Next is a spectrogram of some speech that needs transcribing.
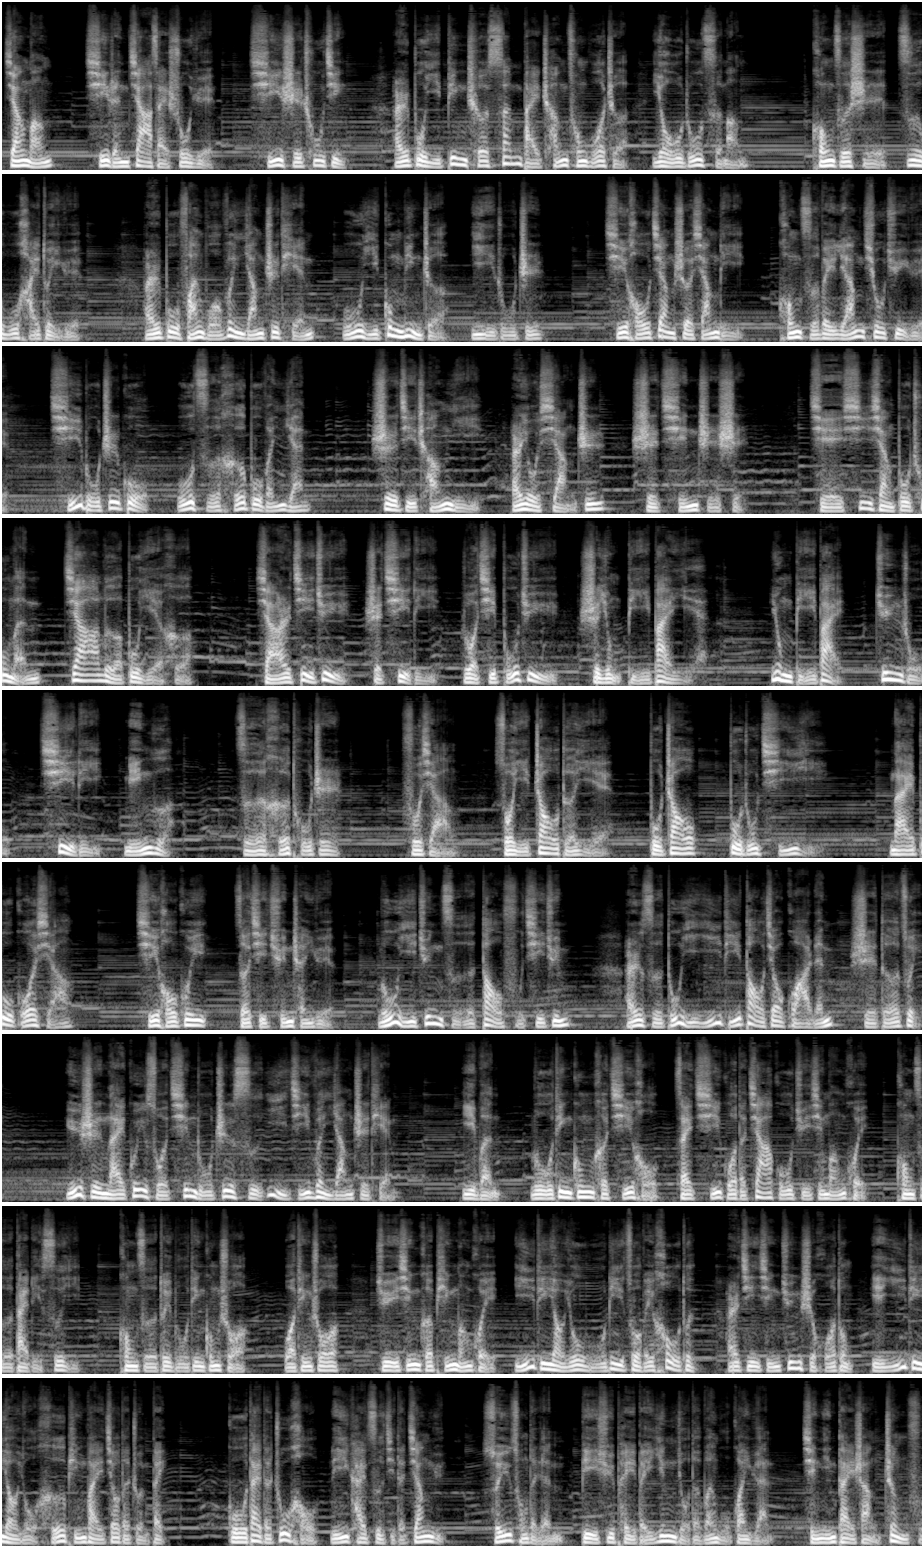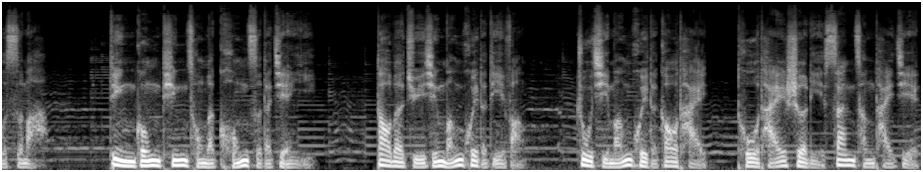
将盟，其人家在书曰：“其时出境，而不以兵车三百乘从我者，有如此盟。”孔子使资无还对曰：“而不反我问阳之田，无以共命者。”亦如之。齐侯将射降礼，孔子谓梁丘惧曰：“齐鲁之故，吾子何不闻焉？事既成矣，而又享之，是秦之事。且西向不出门，家乐不也何？想而既惧，是弃礼；若其不惧，是用彼败也。用彼败，君辱；弃礼，民恶。子何图之？夫想，所以昭德也。”不招，不如其矣。乃不国降。齐侯归，则其群臣曰：“鲁以君子道辅其君，儿子独以夷狄道教寡人，使得罪。”于是乃归所亲鲁之嗣，一及问阳之田。译文：鲁定公和齐侯在齐国的家谷举行盟会，孔子代理司仪。孔子对鲁定公说：“我听说，举行和平盟会，一定要有武力作为后盾。”而进行军事活动也一定要有和平外交的准备。古代的诸侯离开自己的疆域，随从的人必须配备应有的文武官员，请您带上正副司马。定公听从了孔子的建议，到了举行盟会的地方，筑起盟会的高台，土台设立三层台阶，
